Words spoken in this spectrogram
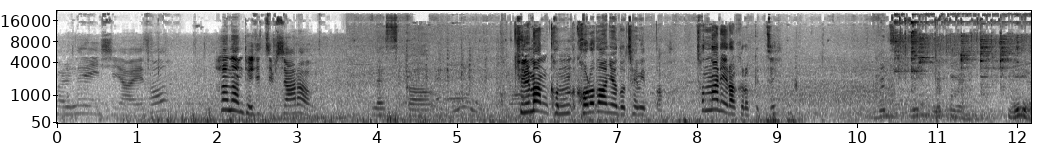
말레이시아에서 하남 돼지집 샤라웃. 렛츠고. 길만 건, 걸어 다녀도 재밌다. 첫날이라 그렇겠지? 매콤해. 오.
